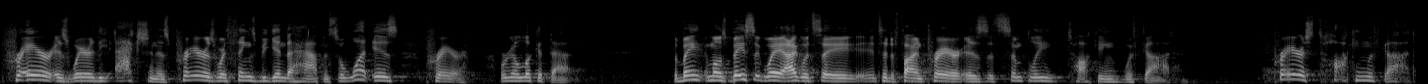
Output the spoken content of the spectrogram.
prayer is where the action is. Prayer is where things begin to happen. So, what is prayer? We're going to look at that. The ba- most basic way I would say to define prayer is it's simply talking with God. Prayer is talking with God.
